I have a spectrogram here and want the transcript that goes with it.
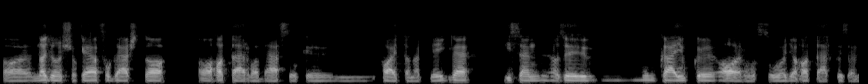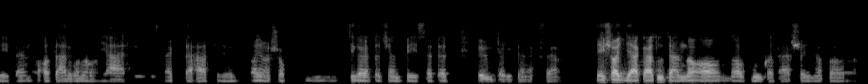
A, nagyon sok elfogást a, a határvadászok hajtanak végre, hiszen az ő munkájuk arról szól, hogy a határ közelében, a határvonalon járőznek, tehát nagyon sok cigarettacsempészetet ők derítenek fel. És adják át utána a, a munkatársainak a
